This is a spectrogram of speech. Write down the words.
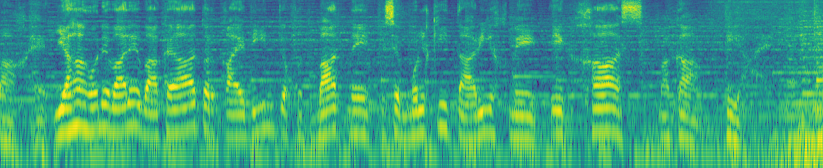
बाग है। यहाँ होने वाले वाकयात और कायदीन के खुतबात ने इसे मुल्की तारीख में एक खास मकाम दिया है।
